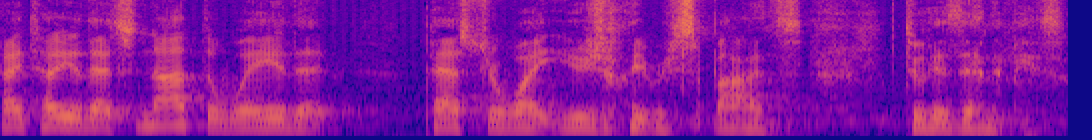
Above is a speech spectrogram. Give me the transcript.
Can I tell you, that's not the way that Pastor White usually responds to his enemies.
